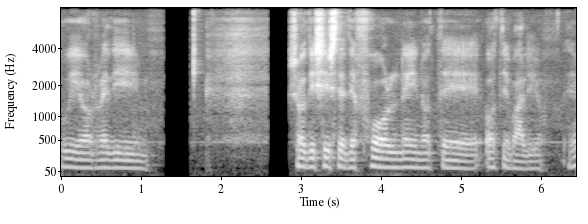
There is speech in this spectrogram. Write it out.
we already so this is the default name of the of the value eh?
